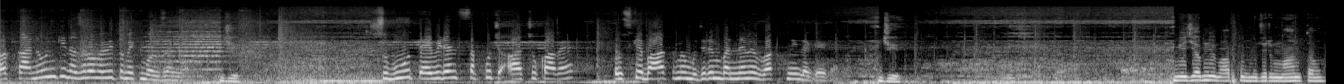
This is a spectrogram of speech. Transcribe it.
और कानून की नज़रों में भी तुम एक मुलजिम हो। जी। सबूत एविडेंस सब कुछ आ चुका है और उसके बाद तुम्हें मुजरिम बनने में वक्त नहीं लगेगा। जी। मैं जब नहीं आपको मुजरिम मानता हूँ।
